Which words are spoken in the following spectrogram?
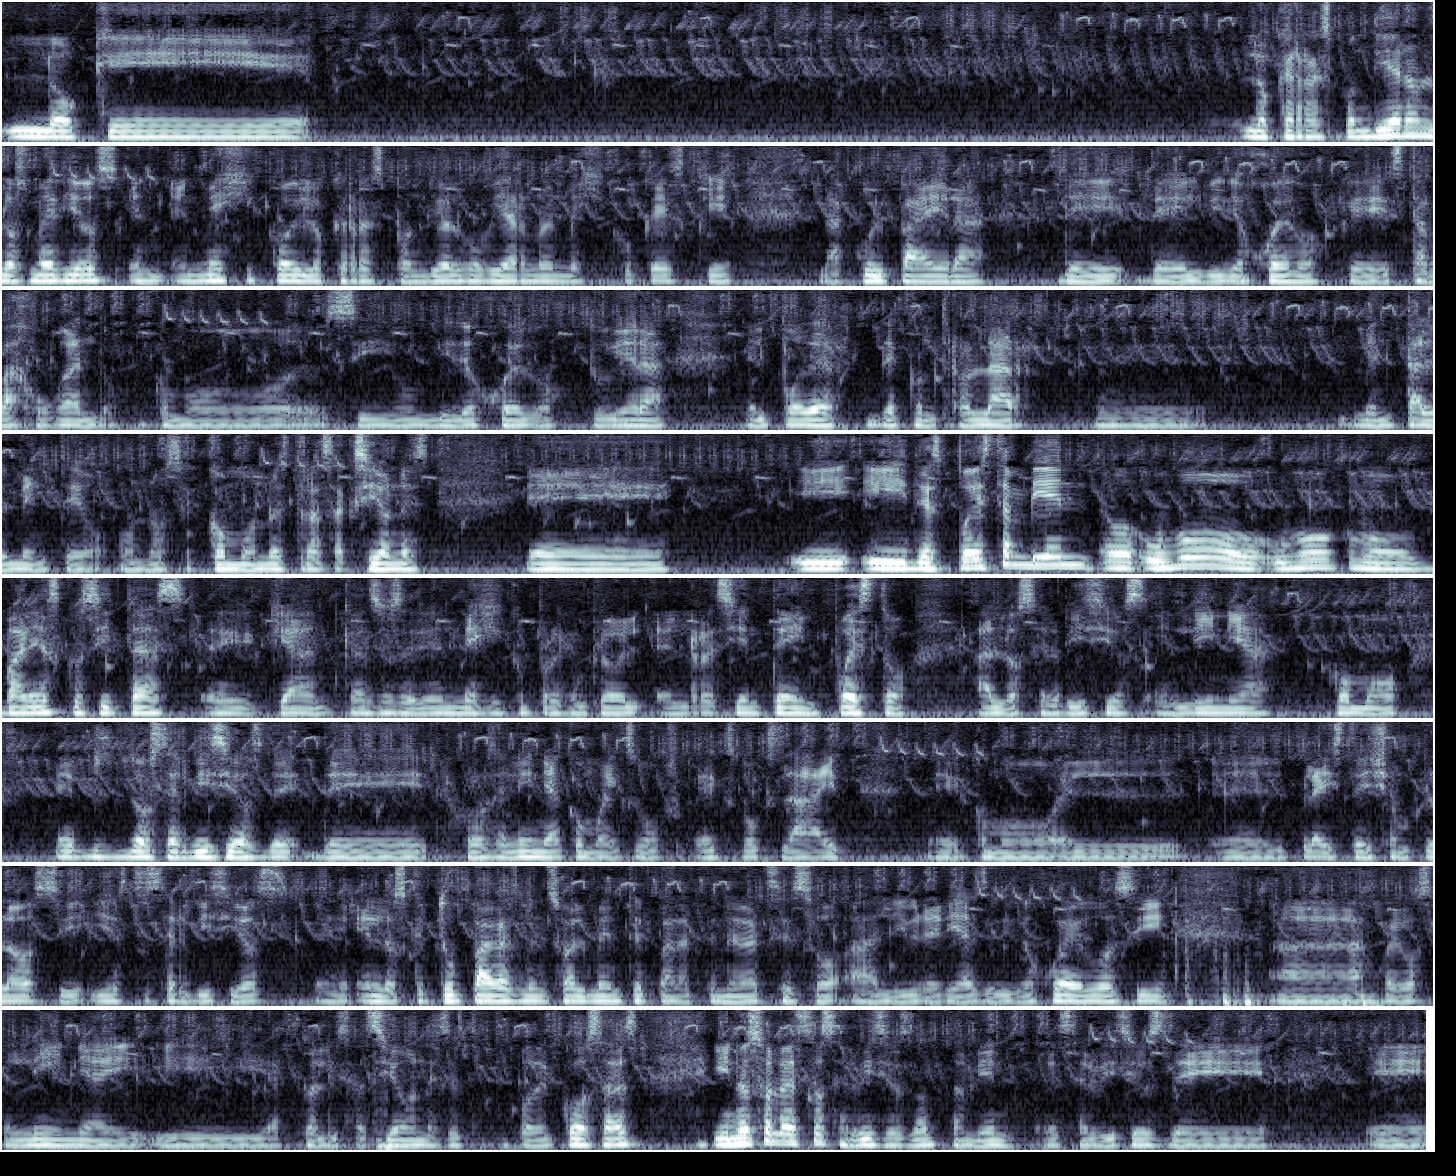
lo que lo que respondieron los medios en, en, México y lo que respondió el gobierno en México, que es que la culpa era del videojuego que estaba jugando, como si un videojuego tuviera el poder de controlar eh, mentalmente o, no sé cómo nuestras acciones. Eh, y, después también hubo, hubo como varias cositas eh, que, han, que, han, sucedido en México, por ejemplo, el, reciente impuesto a los servicios en línea, como los servicios de, de, juegos en línea, como Xbox, Xbox Live, eh, como el, PlayStation Plus y, estos servicios eh, en los que tú pagas mensualmente para tener acceso a librerías de videojuegos y a juegos en línea y, actualizaciones, este tipo de cosas. Y no solo estos servicios, ¿no? También eh, servicios de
